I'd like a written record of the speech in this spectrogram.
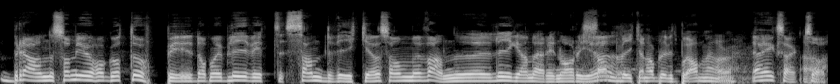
Brann som ju har gått upp i, de har ju blivit Sandviken som vann ligan där i Norge. Sandviken har blivit Brann menar du? Ja exakt ja. så.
